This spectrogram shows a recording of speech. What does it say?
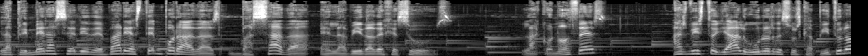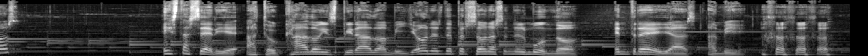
la primera serie de varias temporadas basada en la vida de Jesús. ¿La conoces? ¿Has visto ya algunos de sus capítulos? Esta serie ha tocado e inspirado a millones de personas en el mundo, entre ellas a mí.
